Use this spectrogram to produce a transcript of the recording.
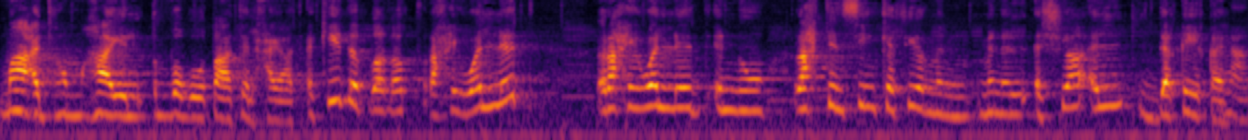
ما عندهم هاي الضغوطات الحياة أكيد الضغط راح يولد راح يولد إنه راح تنسين كثير من من الأشياء الدقيقة نعم.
